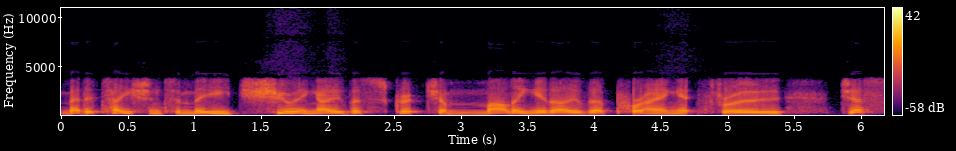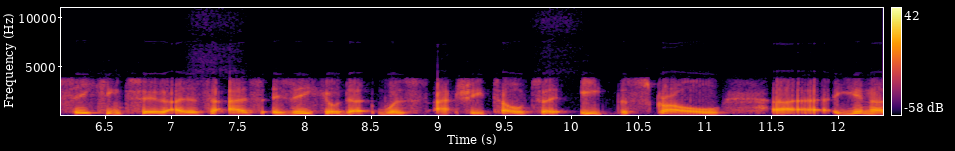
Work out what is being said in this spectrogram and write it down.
meditation to me, chewing over scripture, mulling it over, praying it through, just seeking to, as, as Ezekiel was actually told to eat the scroll. Uh, you know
